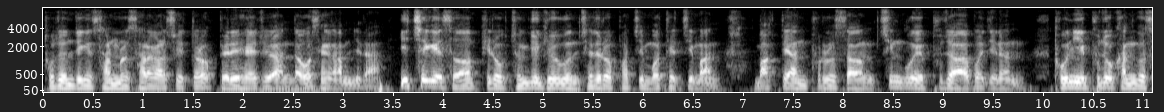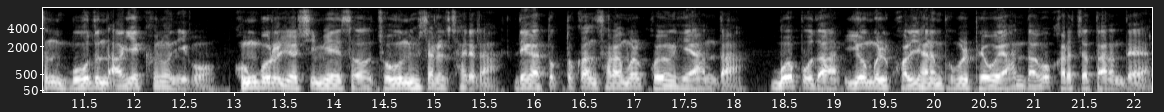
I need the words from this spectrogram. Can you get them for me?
도전적인 삶을 살아갈 수 있도록 배려해 줘야 한다고 생각합니다. 이 책에서 비록 정규 교육은 제대로 받지 못했지만 막대한 풀을 쌓은 친구의 부자 아버지는 돈이 부족한 것은 모든 악의 근원이고 공부를 열심히 해서 좋은 회사를 차려라. 내가 똑똑한 사람을 고용해야 한다. 무엇보다 위험을 관리하는 법을 배워야 한다고 가르쳤다는데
